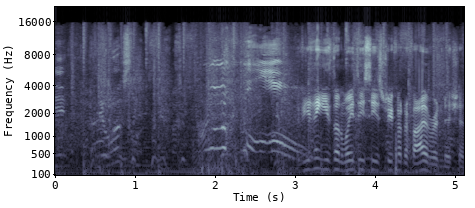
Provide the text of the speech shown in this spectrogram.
It, it looks. If you think he's done, wait till you see Street Fighter 5 rendition.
